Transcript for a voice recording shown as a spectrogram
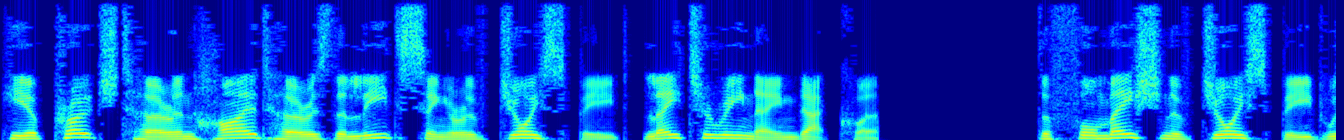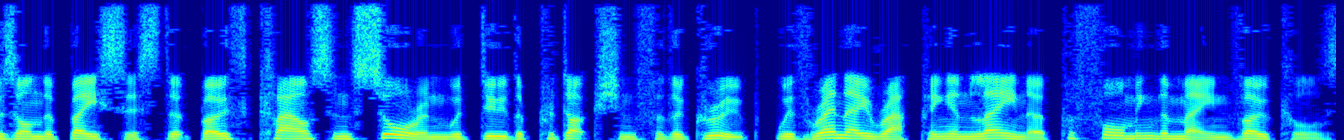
He approached her and hired her as the lead singer of Joyspeed, later renamed Aqua. The formation of Joyspeed was on the basis that both Klaus and Soren would do the production for the group, with René rapping and Lena performing the main vocals.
